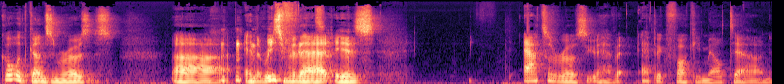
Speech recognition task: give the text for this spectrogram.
Go with Guns N' Roses. Uh, and the reason for that is Axl Rose is gonna have an epic fucking meltdown.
